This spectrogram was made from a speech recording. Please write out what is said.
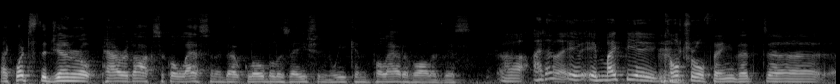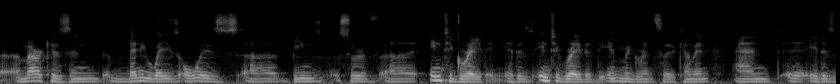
like what's the general paradoxical lesson about globalization we can pull out of all of this? Uh, I don't know. It, it, might be a cultural thing that uh, America's in many ways always uh, been sort of uh, integrating. It has integrated the immigrants that have come in, and it is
